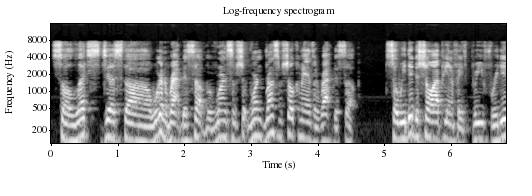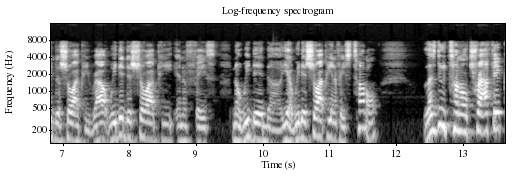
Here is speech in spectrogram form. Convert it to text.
So let's just uh, we're gonna wrap this up, but run some run, run some show commands and wrap this up so we did the show IP interface brief. We did the show IP route. We did the show IP interface. No, we did. Uh, yeah, we did show IP interface tunnel. Let's do tunnel traffic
